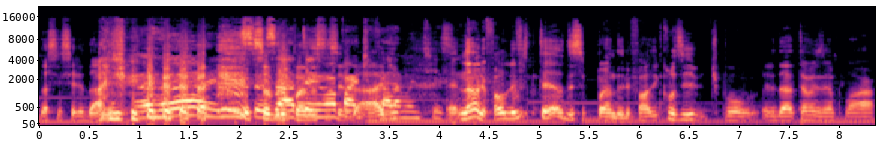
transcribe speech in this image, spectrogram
da sinceridade. Aham, isso, Sobre o exato. panda da Tem uma parte que fala muito É, isso. Não, ele fala o livro inteiro desse panda. Ele fala, inclusive, tipo, ele dá até um exemplo lá,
